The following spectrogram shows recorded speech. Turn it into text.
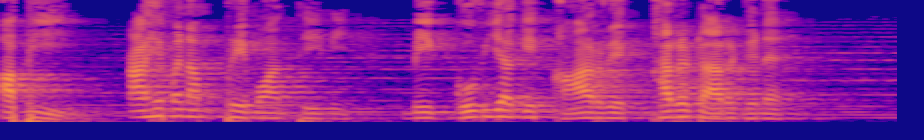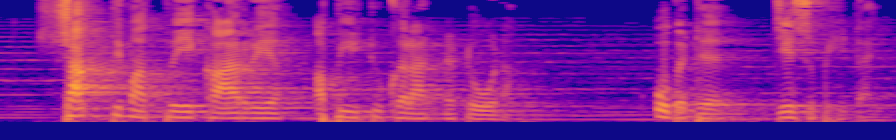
අපි. ආ එහෙමනම් ප්‍රේමවන්තේනි මේ ගොවියගේ කාර්ය කරට අරගෙන ශක්තිමත් වේ කාර්ය අපි ඉටු කරන්නට ඕන. ඔබට ජේසු පිහිටයි.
